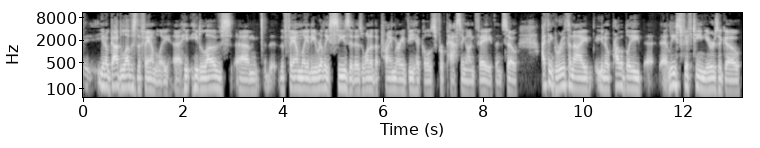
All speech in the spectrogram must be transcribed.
you know, God loves the family. Uh, he He loves um, the, the, family, and He really sees it as one of the primary vehicles for passing on faith. And so, I think Ruth and I, you know, probably uh, at least 15 years ago,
